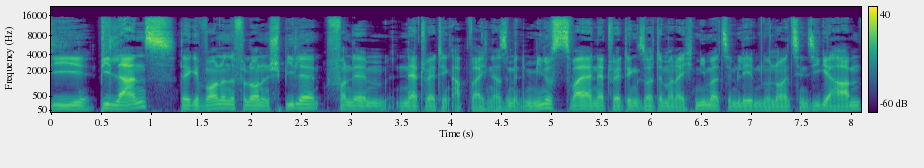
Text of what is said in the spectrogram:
die Bilanz der gewonnenen und verlorenen Spiele von dem Netrating abweichen. Also mit einem minus 2er Netrating sollte man eigentlich niemals im Leben nur 19 Siege haben.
